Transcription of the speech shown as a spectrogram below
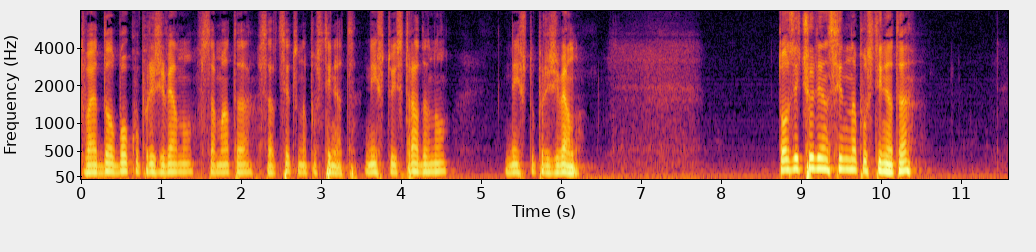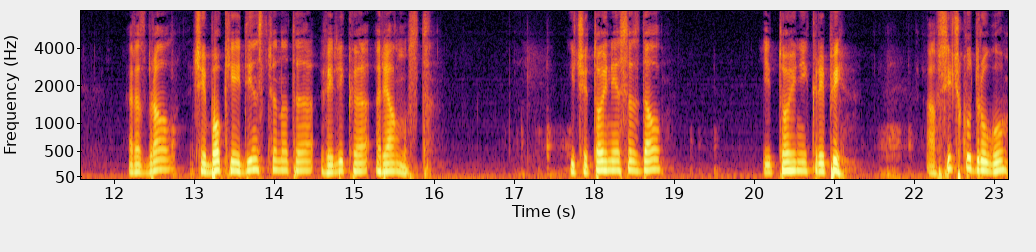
Това е дълбоко преживяно в самата в сърцето на пустинята. Нещо изстрадано, нещо преживяно. Този чуден син на пустинята разбрал, че Бог е единствената велика реалност и че Той ни е създал и Той ни крепи, а всичко друго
